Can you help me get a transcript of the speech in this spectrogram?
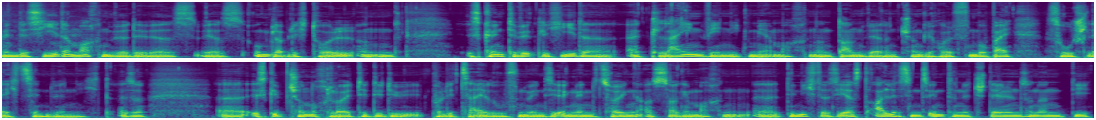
Wenn das jeder machen würde, wäre es unglaublich toll und es könnte wirklich jeder ein klein wenig mehr machen und dann wäre uns schon geholfen. Wobei, so schlecht sind wir nicht. Also äh, es gibt schon noch Leute, die die Polizei rufen, wenn sie irgendeine Zeugenaussage machen, äh, die nicht als erst alles ins Internet stellen, sondern die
